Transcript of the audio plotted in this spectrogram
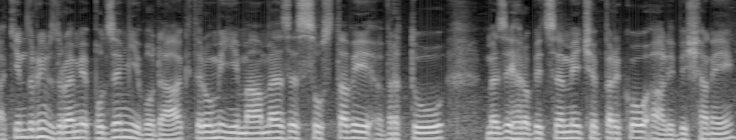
A tím druhým zdrojem je podzemní voda, kterou my jímáme ze soustavy vrtů mezi Hrobicemi, Čeperkou a Libyšany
